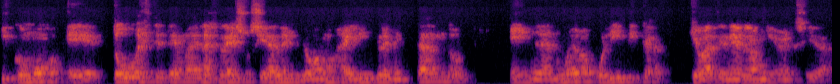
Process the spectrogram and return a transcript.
y cómo eh, todo este tema de las redes sociales lo vamos a ir implementando en la nueva política que va a tener la universidad.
